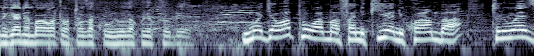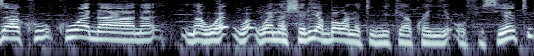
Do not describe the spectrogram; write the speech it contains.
ni gani ambayo watu wataweza kuweza kuja kushuhudia Mmojawapo wa mafanikio ni kwamba tuliweza ku, kuwa na, na, na wa, wa, wanasheria ambao wanatumikia kwenye ofisi yetu.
